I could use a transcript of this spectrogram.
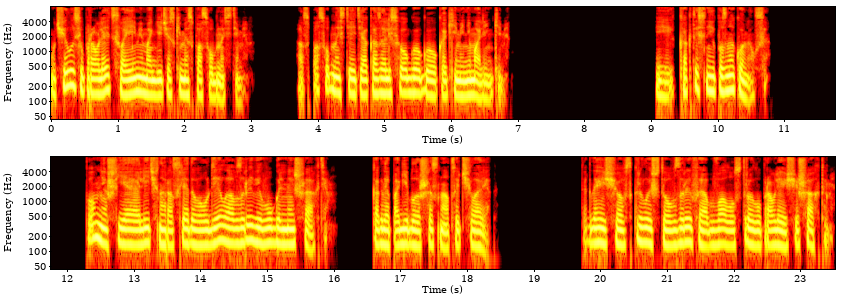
училась управлять своими магическими способностями а способности эти оказались ого-го какими немаленькими. И как ты с ней познакомился? Помнишь, я лично расследовал дело о взрыве в угольной шахте, когда погибло 16 человек. Тогда еще вскрылось, что взрыв и обвал устроил управляющий шахтами,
